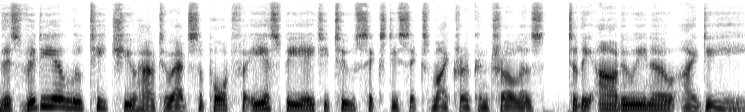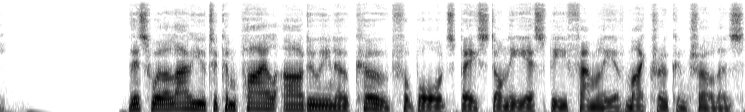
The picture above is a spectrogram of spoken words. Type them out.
This video will teach you how to add support for ESP8266 microcontrollers to the Arduino IDE. This will allow you to compile Arduino code for boards based on the ESP family of microcontrollers,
